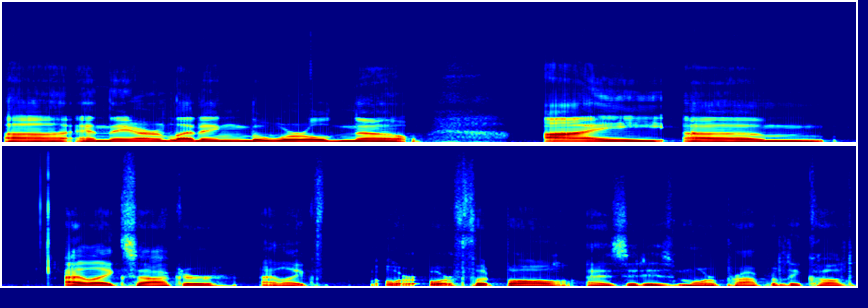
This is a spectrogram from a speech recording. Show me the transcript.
uh, and they are letting the world know. I um, I like soccer. I like or or football, as it is more properly called.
